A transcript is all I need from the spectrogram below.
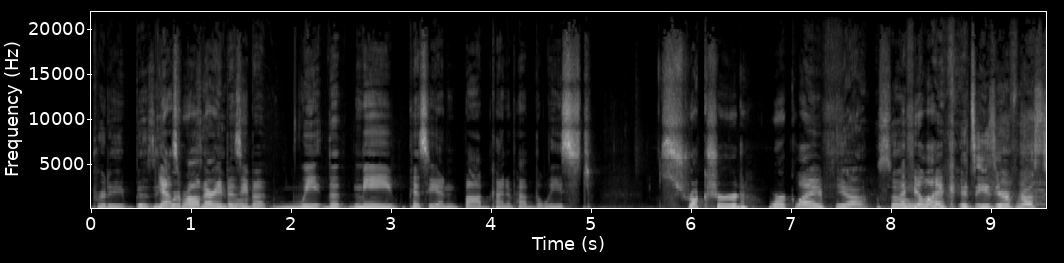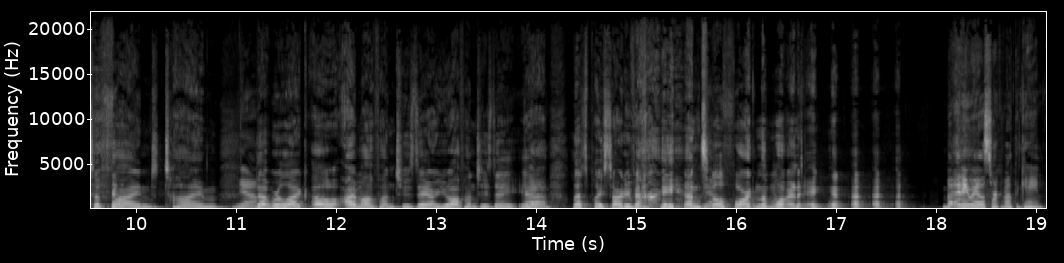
pretty busy. Yes, we're, all very people. busy, but we, the me, Pissi, and Bob kind of have the least structured work life. Yeah. So I feel like- it's easier for us to find time Yeah. that we're like, oh, I'm off on Tuesday. Are you off on Tuesday? Yeah. Let's play Stardew Valley until Yeah. four in the morning. But anyway, let's talk about the game.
